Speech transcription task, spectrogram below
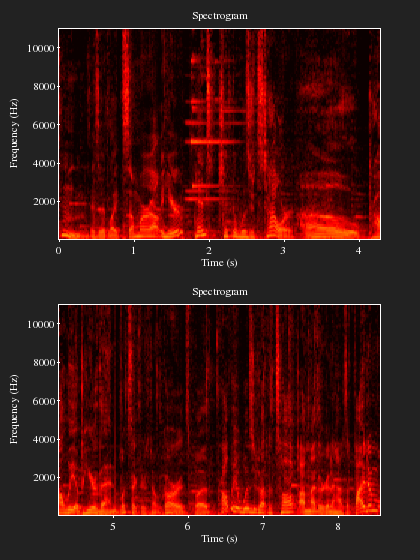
Hmm, is it like somewhere out here? Hint, check the wizard's tower. Oh, probably up here then. Looks like there's no guards, but probably a wizard at the top. I'm either gonna have to fight him,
